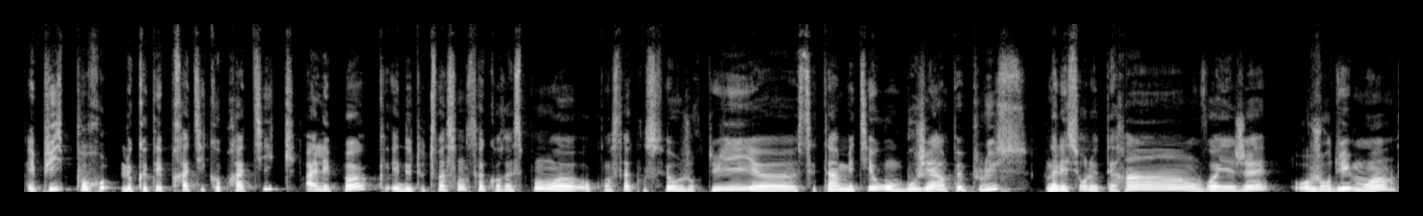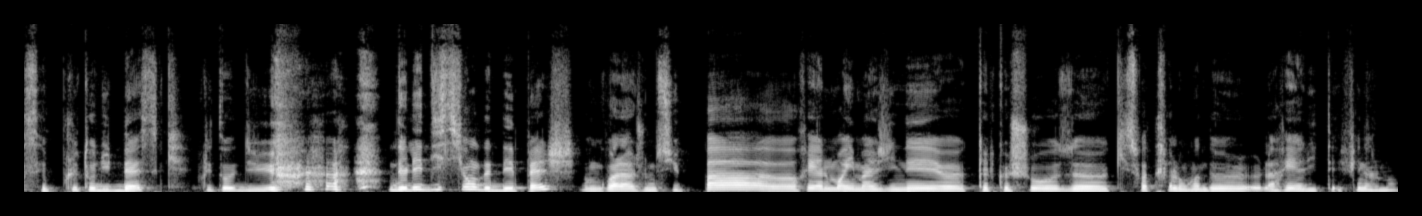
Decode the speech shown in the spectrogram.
Et puis pour le côté pratico-pratique, à l'époque, et de toute façon ça correspond euh, au constat qu'on se fait aujourd'hui, euh, c'était un métier où on bougeait un peu plus, on allait sur le terrain, on voyageait. Aujourd'hui, moins, c'est plutôt du desk, plutôt du de l'édition de dépêches. Donc voilà, je ne me suis pas euh, réellement imaginé quelque chose qui soit très loin de la réalité finalement.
